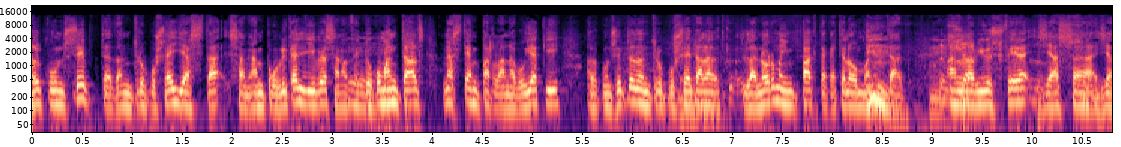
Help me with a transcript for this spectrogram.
el concepte d'antropocè ja està... Se n'han publicat llibres, se n'han fet documentals, n'estem parlant avui aquí. El concepte d'antropocè, de la- l'enorme impacte que té la humanitat en la biosfera, ja s'ha ja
